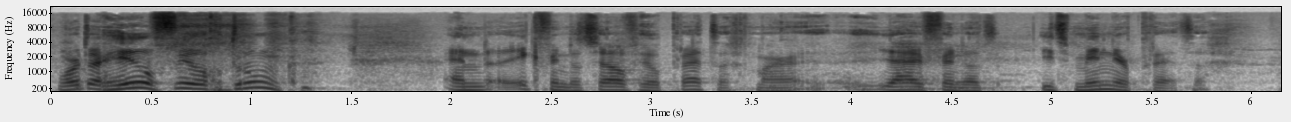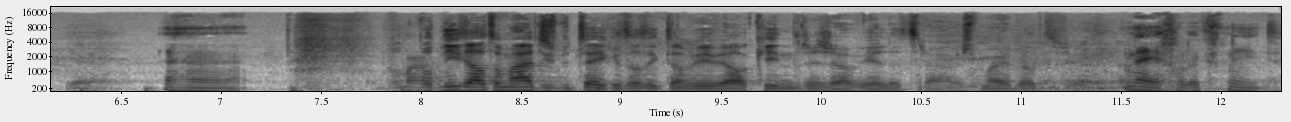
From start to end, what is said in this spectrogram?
wordt er heel veel gedronken. En ik vind dat zelf heel prettig, maar jij vindt dat iets minder prettig. Eh, Wat niet automatisch betekent dat ik dan weer wel kinderen zou willen trouwens. Maar dat is... nee, gelukkig niet.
